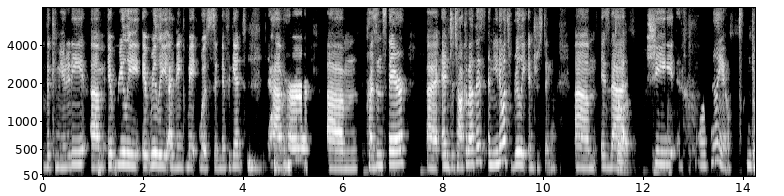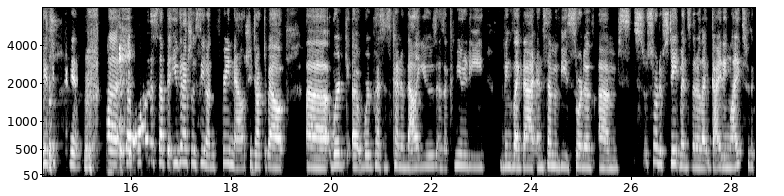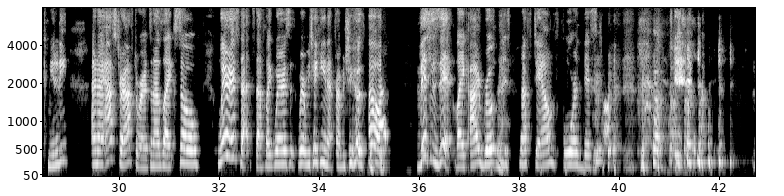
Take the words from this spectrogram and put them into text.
the community. Um, it really, it really, I think, made, was significant to have her um, presence there uh, and to talk about this. And you know what's really interesting um, is that she, I'll tell you in case you. Uh, so a lot of the stuff that you can actually see it on the screen now. She talked about uh, Word uh, WordPress's kind of values as a community, things like that, and some of these sort of um, s- sort of statements that are like guiding lights for the community. And I asked her afterwards, and I was like, "So, where is that stuff? Like, where is? Where are we taking that from?" And she goes, "Oh, I, this is it. Like I wrote this stuff down for this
